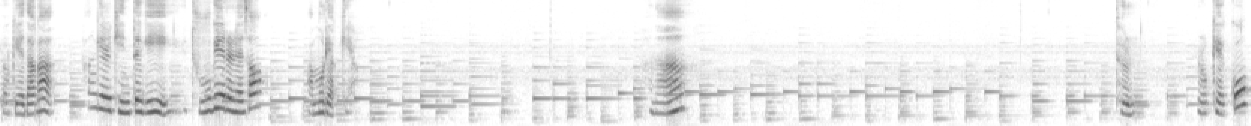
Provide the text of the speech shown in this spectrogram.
여기에다가 한 길 긴뜨기 두 개를 해서 마무리할게요. 하나, 둘. 이렇게 했고,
